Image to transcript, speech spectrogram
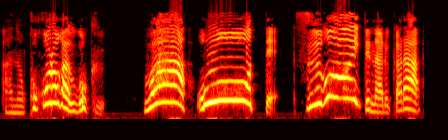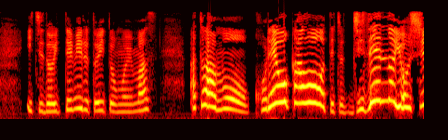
あの、心が動く。わーおーって、すごーいってなるから、一度行ってみるといいと思います。あとはもう、これを買おうって、ちょっと事前の予習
